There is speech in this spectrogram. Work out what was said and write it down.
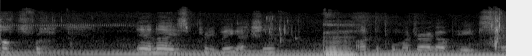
Oh, yeah, no, he's pretty big actually. Mm. I have to pull my drag up heaps. So.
